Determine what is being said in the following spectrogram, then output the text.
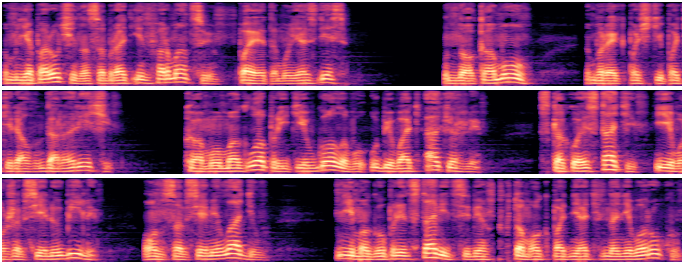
Мне поручено собрать информацию, поэтому я здесь». «Но кому?» Брэк почти потерял дар речи. «Кому могло прийти в голову убивать Акерли? С какой стати? Его же все любили. Он со всеми ладил. Не могу представить себе, кто мог поднять на него руку.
